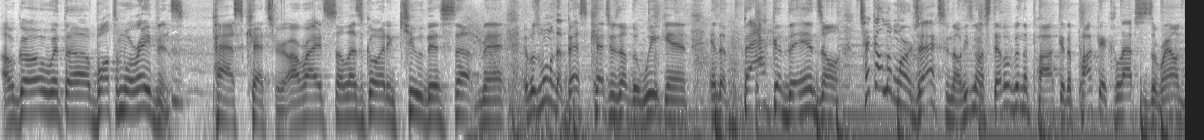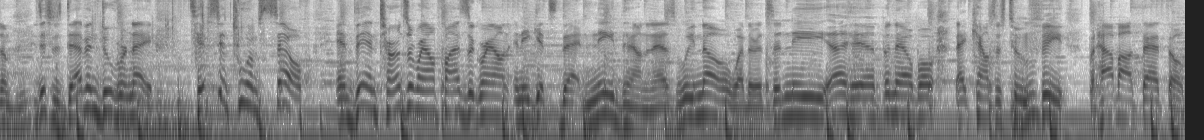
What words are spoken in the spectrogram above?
I'm going with uh, Baltimore Ravens pass catcher. All right, so let's go ahead and cue this up, man. It was one of the best catches of the weekend in the back of the end zone. Check out Lamar Jackson, though. He's going to step up in the pocket. The pocket collapses around him. This is Devin Duvernay. Tips it to himself and then turns around, finds the ground, and he gets that knee down. And as we know, whether it's a knee, a hip, an elbow, that counts as 2 feet. But how about that, though?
